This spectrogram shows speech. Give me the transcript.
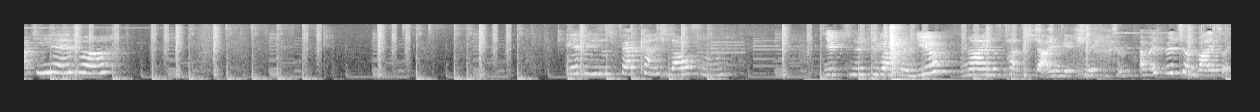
Kathi, Hilfe! Hilfe, dieses Pferd kann nicht laufen. Liegt's nicht wieder bei dir? Nein, das hat sich da eingeklebt. Aber ich bin schon weiter.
